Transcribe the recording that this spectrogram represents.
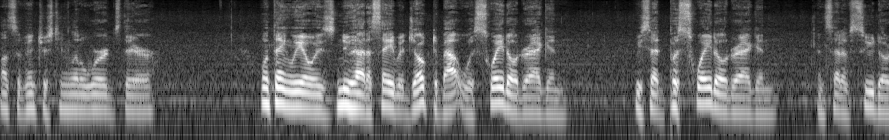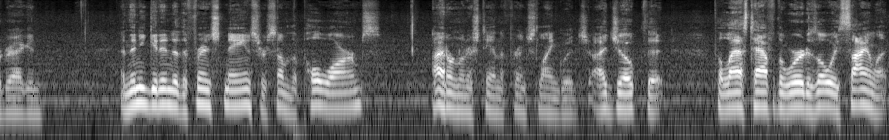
Lots of interesting little words there. One thing we always knew how to say but joked about was pseudo dragon. We said pseudo dragon instead of pseudo dragon. And then you get into the French names for some of the pole arms. I don't understand the French language. I joke that the last half of the word is always silent.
